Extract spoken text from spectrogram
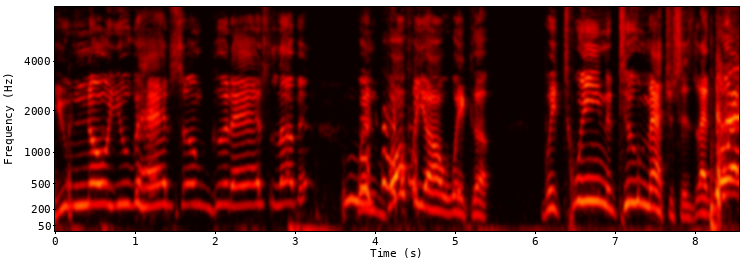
You know you've had some good ass loving when both of y'all wake up between the two mattresses. Like what?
